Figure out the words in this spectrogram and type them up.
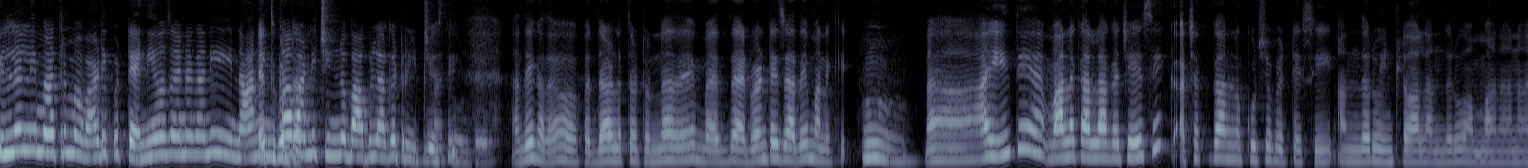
పిల్లల్ని మాత్రం మా వాడి ఇప్పుడు టెన్ ఇయర్స్ అయినా కానీ నాన్న ఇంకా వాడిని చిన్న బాబులాగా ట్రీట్ చేస్తూ ఉంటారు. అదే కదా పెద్దవాళ్ళతో ఉన్నదే పెద్ద అడ్వాంటేజ్ అదే మనకి. అయితే వాళ్ళకి అలాగా చేసి చక్కగా కూర్చోబెట్టేసి అందరూ ఇంట్లో వాళ్ళందరూ అమ్మ నాన్న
